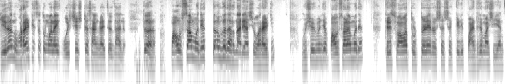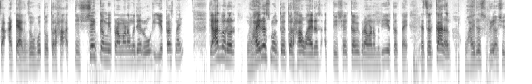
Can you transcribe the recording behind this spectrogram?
किरण व्हरायटीचं तुम्हाला एक वैशिष्ट्य सांगायचं झालं तर पावसामध्ये तग धरणारी अशी व्हरायटी विशेष म्हणजे पावसाळ्यामध्ये त्रिस्वावा तुडतुडे रसशा पांढरी माशी यांचा अटॅक जो होतो तर हा अतिशय कमी प्रमाणामध्ये रोग येतच नाही. त्याचबरोबर व्हायरस म्हणतोय तर हा व्हायरस अतिशय कमी प्रमाणामध्ये येतच नाही. त्याचं कारण व्हायरस फ्री अशी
